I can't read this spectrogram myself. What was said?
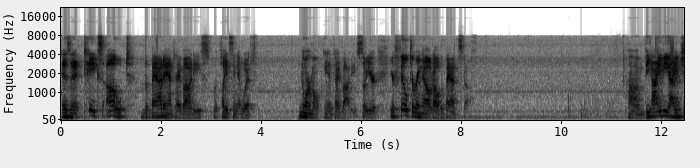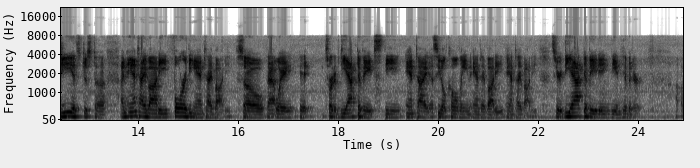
is it takes out the bad antibodies, replacing it with normal antibodies. So you're you're filtering out all the bad stuff. Um, the IVIG is just a, an antibody for the antibody. So that way it sort of deactivates the anti-acetylcholine antibody antibody. So you're deactivating the inhibitor. Uh,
